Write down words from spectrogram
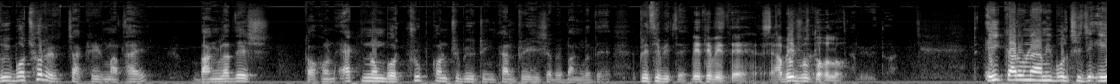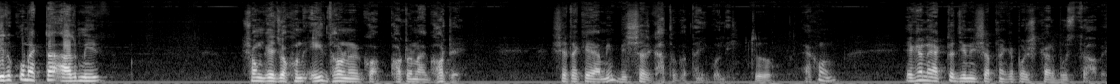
দুই বছরের চাকরির মাথায় বাংলাদেশ তখন এক নম্বর ট্রুপ কন্ট্রিবিউটিং কান্ট্রি হিসেবে বাংলাদেশ পৃথিবীতে পৃথিবীতে আবির্ভূত হলো। এই কারণে আমি বলছি যে এরকম একটা আর্মির সঙ্গে যখন এই ধরনের ঘটনা ঘটে সেটাকে আমি বিশ্বাসঘাতকতাই বলি। এখন এখানে একটা জিনিস আপনাকে পরিষ্কার বুঝতে হবে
